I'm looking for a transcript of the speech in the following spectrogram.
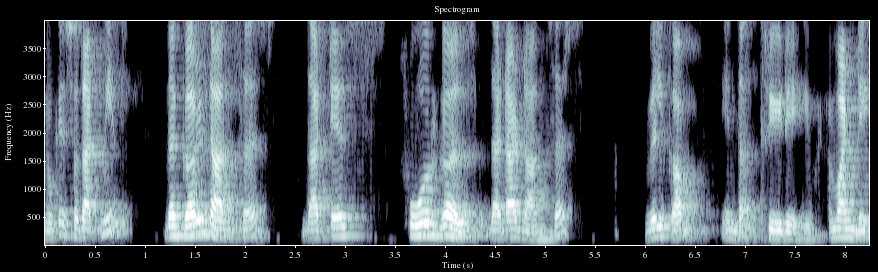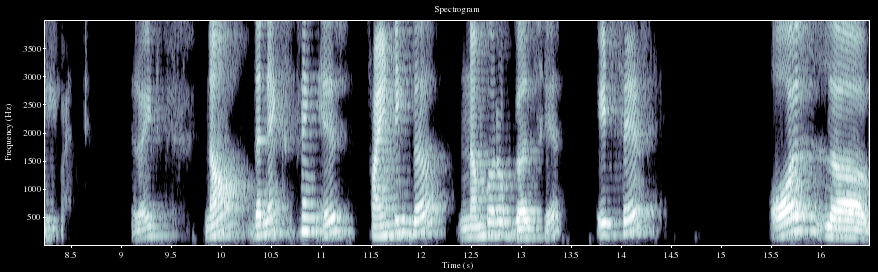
Okay, so that means the girl dancers that is four girls that are dancers will come in the three day event, one day event, right? Now, the next thing is finding the number of girls here. It says all uh,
